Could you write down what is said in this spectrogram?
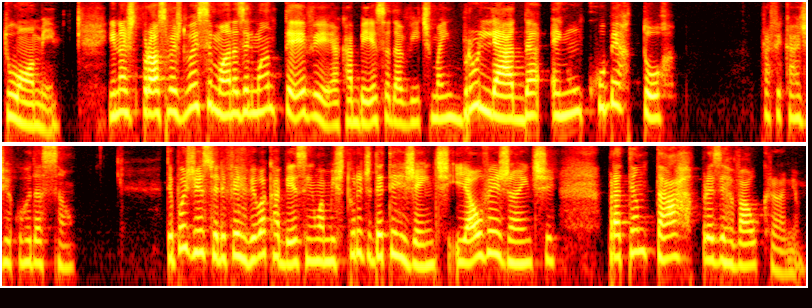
Tuomi. E nas próximas duas semanas ele manteve a cabeça da vítima embrulhada em um cobertor para ficar de recordação. Depois disso, ele ferveu a cabeça em uma mistura de detergente e alvejante para tentar preservar o crânio.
